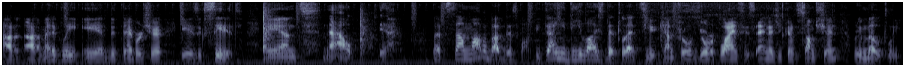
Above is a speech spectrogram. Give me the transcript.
automatically if the temperature is exceeded. And now, let's sum up about this one. The tiny device that lets you control your appliance's energy consumption remotely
